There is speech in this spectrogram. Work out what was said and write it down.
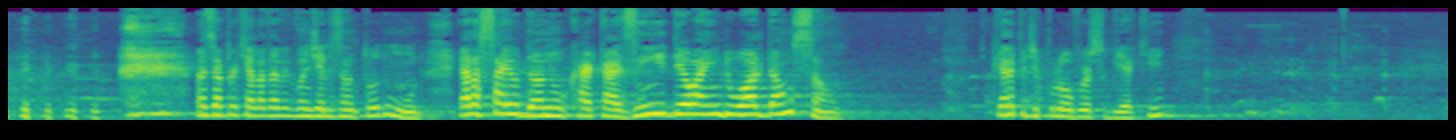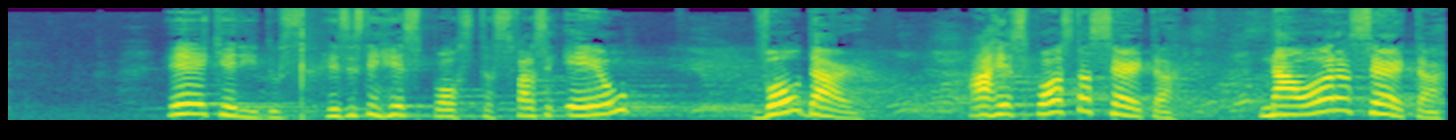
Mas é porque ela estava evangelizando todo mundo. Ela saiu dando um cartazinho e deu ainda o óleo da unção. Quero pedir para o louvor subir aqui. Ei, queridos, existem respostas. Fala assim: eu vou dar a resposta certa, na hora certa,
